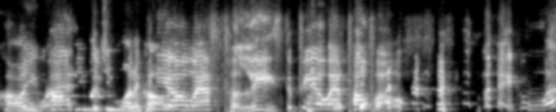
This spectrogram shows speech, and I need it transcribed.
call you, what? call me what the you want to call POF it. police, the POF popo. like what?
